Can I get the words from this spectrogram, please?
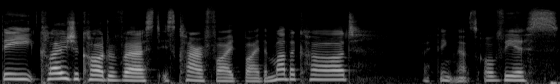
The closure card reversed is clarified by the mother card. I think that's obvious.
